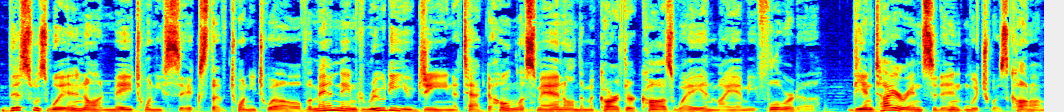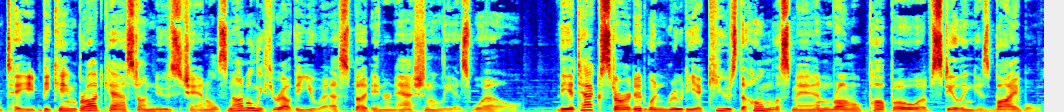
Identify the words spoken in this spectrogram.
This was when, on May 26th of 2012, a man named Rudy Eugene attacked a homeless man on the MacArthur Causeway in Miami, Florida. The entire incident, which was caught on tape, became broadcast on news channels not only throughout the US but internationally as well. The attack started when Rudy accused the homeless man, Ronald Poppo, of stealing his Bible.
